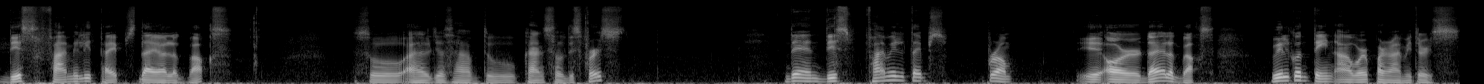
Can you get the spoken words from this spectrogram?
this family types dialog box. So I'll just have to cancel this first. Then this family types prompt eh, or dialog box will contain our parameters.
